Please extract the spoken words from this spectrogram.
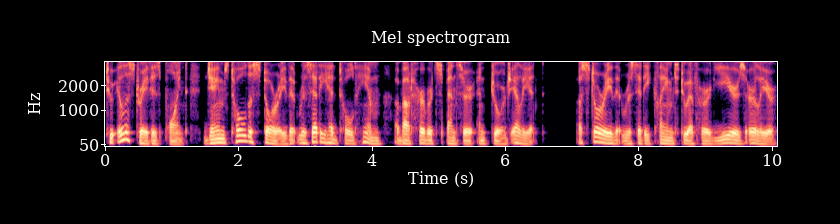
To illustrate his point, James told a story that Rossetti had told him about Herbert Spencer and George Eliot, a story that Rossetti claimed to have heard years earlier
